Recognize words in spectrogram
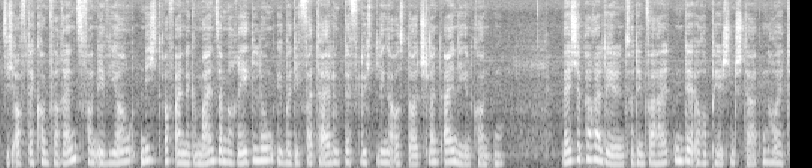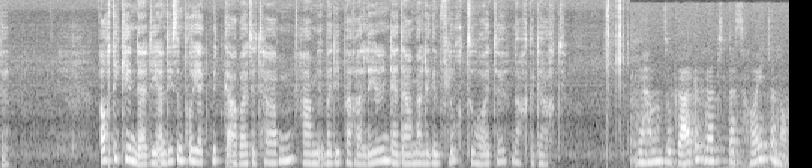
sich auf der Konferenz von Evian nicht auf eine gemeinsame Regelung über die Verteilung der Flüchtlinge aus Deutschland einigen konnten. Welche Parallelen zu dem Verhalten der europäischen Staaten heute? Auch die Kinder, die an diesem Projekt mitgearbeitet haben, haben über die Parallelen der damaligen Flucht zu heute nachgedacht. Wir haben sogar gehört, dass heute noch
